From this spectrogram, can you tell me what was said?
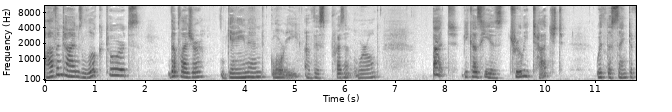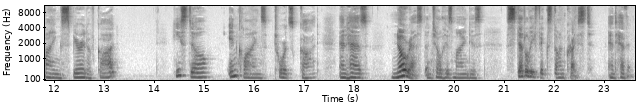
oftentimes look towards the pleasure, gain, and glory of this present world. But because he is truly touched with the sanctifying Spirit of God, he still inclines towards God and has no rest until his mind is steadily fixed on Christ and heaven.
